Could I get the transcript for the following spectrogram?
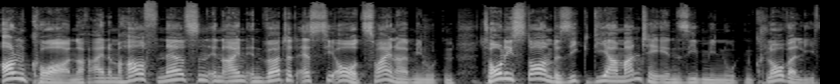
Encore nach einem Half Nelson in ein Inverted STO, zweieinhalb Minuten. Tony Storm besiegt Diamante in sieben Minuten. Cloverleaf.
